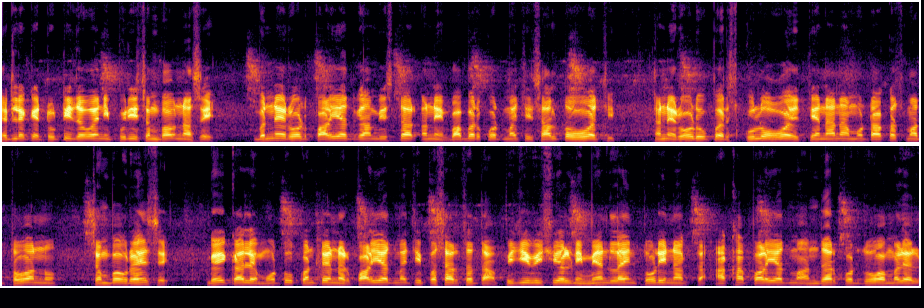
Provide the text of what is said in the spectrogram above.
એટલે કે તૂટી જવાની પૂરી સંભાવના છે. બંને રોડ પાળિયાદ ગામ વિસ્તાર અને બાબરકોટમાંથી ચાલતો હોવાથી અને રોડ ઉપર સ્કૂલો હોય, તે નાના મોટા અકસ્માત થવાનો સંભવ રહેશે. ગઈકાલે મોટું કન્ટેનર પાળિયાદમાંથી પસાર થતાં પીજીવીસીએલની મેન લાઇન તોડી નાખતા આખા પાળિયાદમાં અંધારપટ જોવા મળેલ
